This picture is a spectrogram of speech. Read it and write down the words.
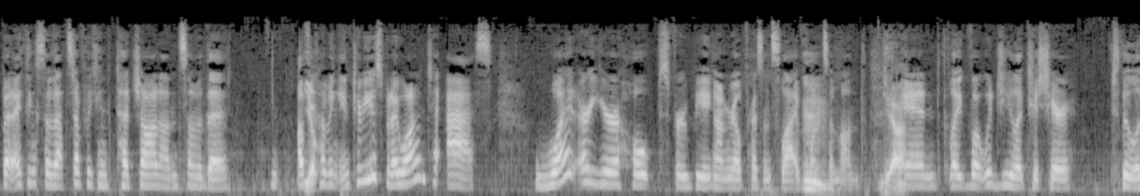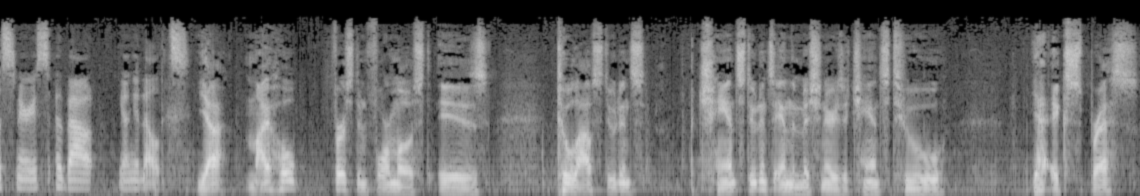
but I think some of that stuff we can touch on on some of the upcoming interviews. But I wanted to ask, what are your hopes for being on Real Presence Live once a month? Mm. Yeah. And like, what would you like to share to the listeners about young adults? Yeah. My hope, first and foremost, is to allow students a chance, students and the missionaries, a chance to, yeah, express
